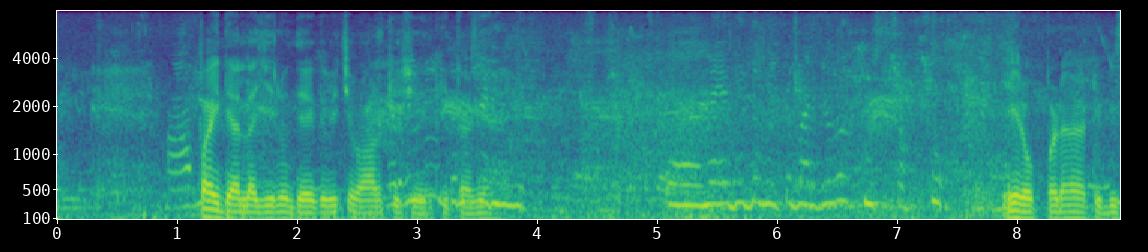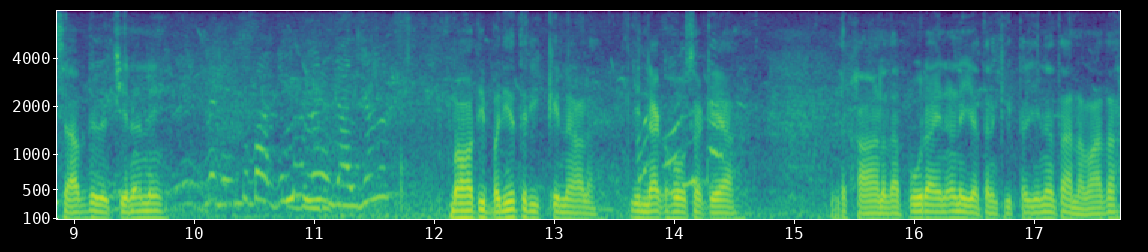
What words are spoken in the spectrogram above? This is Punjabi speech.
ਭਾਈ ਦਿਆਲਾ ਜੀ ਨੂੰ ਦੇਗ ਵਿੱਚ ਵਾਲ ਕੇ ਸ਼ਹੀਦ ਕੀਤਾ ਗਿਆ। ਇਹ ਰੋਪੜ ਟਿੱਬੀ ਸਾਹਿਬ ਦੇ ਵਿੱਚ ਇਹਨਾਂ ਨੇ। ਬਹੁਤ ਹੀ ਵਧੀਆ ਤਰੀਕੇ ਨਾਲ ਜਿੰਨਾ ਕੁ ਹੋ ਸਕਿਆ ਦਿਖਾਉਣ ਦਾ ਪੂਰਾ ਇਹਨਾਂ ਨੇ ਯਤਨ ਕੀਤਾ। ਜੀ ਦਾ ਧੰਨਵਾਦ ਆ।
